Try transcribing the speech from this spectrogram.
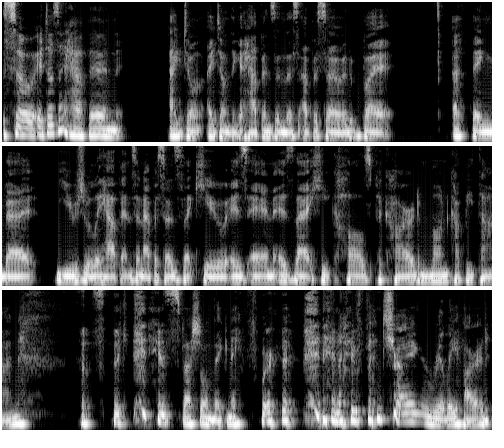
So it doesn't happen. I don't I don't think it happens in this episode, but a thing that usually happens in episodes that Q is in is that he calls Picard Mon Capitaine. That's like his special nickname for him. And I've been trying really hard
